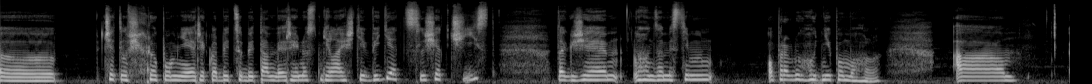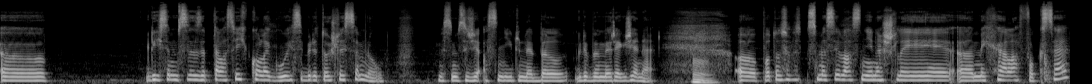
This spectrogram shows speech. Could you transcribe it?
uh, četl všechno po mně, řekl by, co by tam veřejnost měla ještě vidět, slyšet, číst. Takže Honza mi s tím opravdu hodně pomohl. A uh, když jsem se zeptala svých kolegů, jestli by do toho šli se mnou. Myslím si, že asi nikdo nebyl, kdo by mi řekl, že ne. Hmm. Potom jsme- si vlastně našli eh, Michala Foxe,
